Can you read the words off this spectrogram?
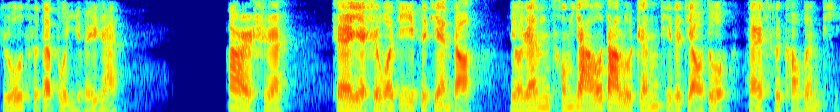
如此的不以为然；二是，这也是我第一次见到有人从亚欧大陆整体的角度来思考问题。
